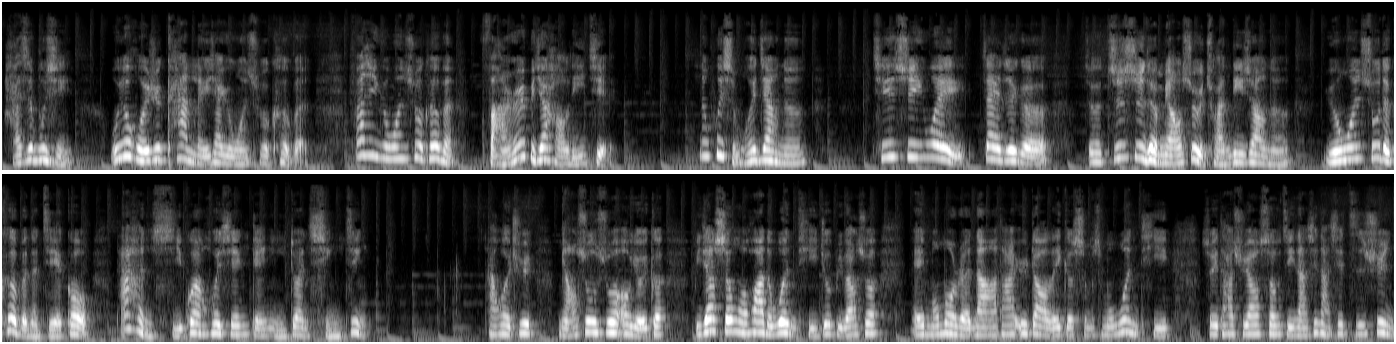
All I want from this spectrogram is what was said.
还是不行。我又回去看了一下原文书的课本，发现原文书的课本反而比较好理解。那为什么会这样呢？其实是因为在这个这个知识的描述与传递上呢，原文书的课本的结构，它很习惯会先给你一段情境，他会去描述说，哦，有一个比较生活化的问题，就比方说，诶，某某人啊，他遇到了一个什么什么问题，所以他需要收集哪些哪些资讯。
